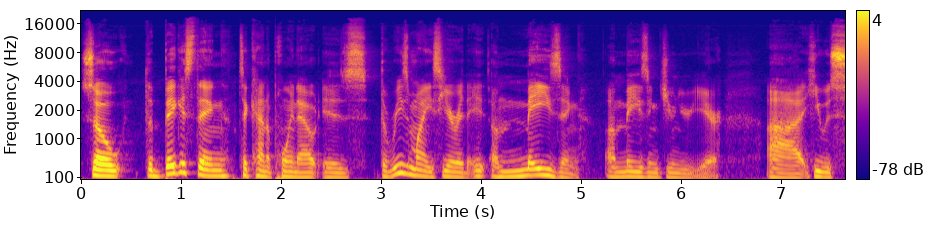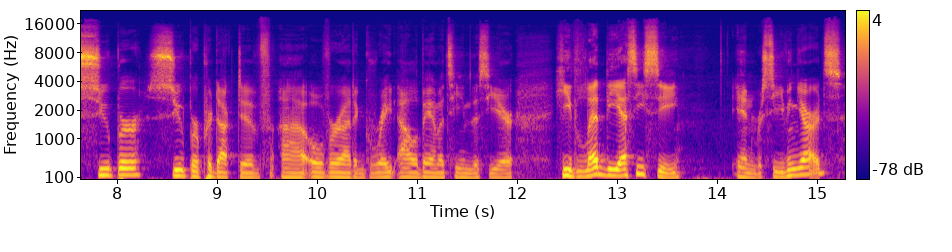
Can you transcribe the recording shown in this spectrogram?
So the biggest thing to kind of point out is the reason why he's here. It, amazing, amazing junior year. Uh, he was super, super productive uh, over at a great Alabama team this year. He led the SEC in receiving yards,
